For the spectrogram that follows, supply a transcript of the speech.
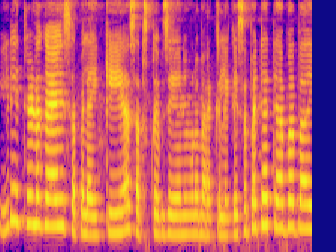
വീഡിയോ എത്രയുള്ള ഗൈസ് അപ്പോൾ ലൈക്ക് ചെയ്യുക സബ്സ്ക്രൈബ് ചെയ്യാനും കൂടെ മറക്കല്ലേ ഗൈസ് അപ്പോൾ ടാറ്റാ ബൈ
